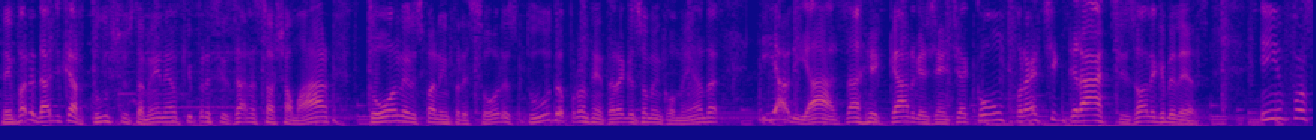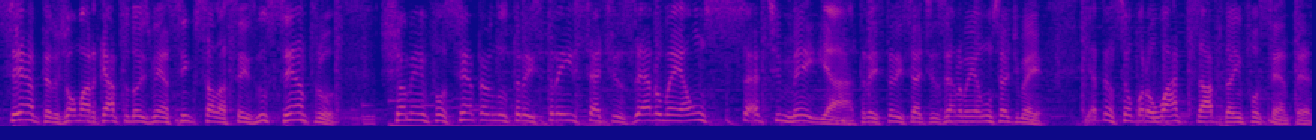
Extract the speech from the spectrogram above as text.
Tem variedade de cartuchos também, né? O que precisar é só chamar. Toners para impressoras, tudo a pronta entrega, é uma encomenda. E aliás, a recarga, gente, é com frete grátis. Olha que beleza. InfoCenter, João Marcato 265, sala 6 no centro. Chame a InfoCenter no 33706176. 33706176. E atenção para o WhatsApp da InfoCenter.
